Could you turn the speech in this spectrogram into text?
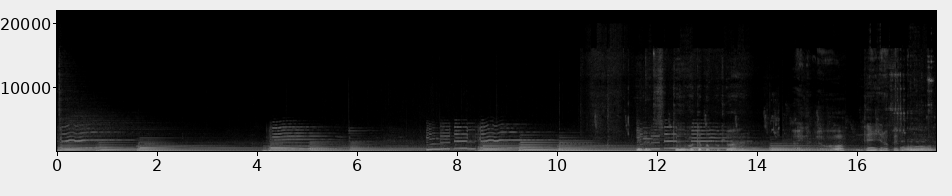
레벨 시트 워터펌프 교환. 아이들 빼고 텐셔너 뺐고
